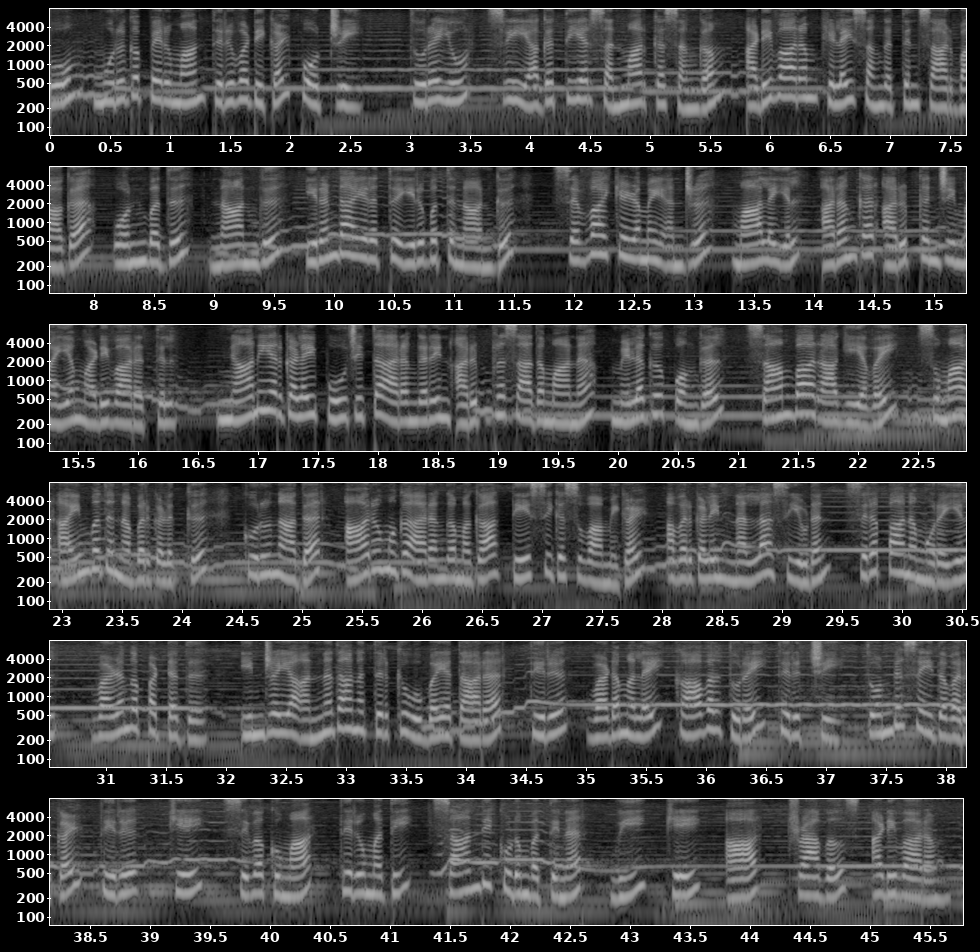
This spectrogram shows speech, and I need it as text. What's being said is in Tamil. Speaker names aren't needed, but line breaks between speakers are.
ஓம் முருகப்பெருமான் திருவடிகள் போற்றி. துறையூர் ஸ்ரீ அகத்தியர் சன்மார்க்க சங்கம் அடிவாரம் கிளை சங்கத்தின் சார்பாக ஒன்பது நான்கு இரண்டாயிரத்து இருபத்து நான்கு செவ்வாய்க்கிழமை அன்று மாலையில் அரங்கர் அருட்கஞ்சி மையம் அடிவாரத்தில் ஞானியர்களை பூஜித்த அரங்கரின் அருப்பிரசாதமான மிளகு பொங்கல் சாம்பார் ஆகியவை சுமார் ஐம்பது நபர்களுக்கு குருநாதர் ஆறுமுக அரங்கமகா தேசிக சுவாமிகள் அவர்களின் நல்லாசியுடன் சிறப்பான முறையில் வழங்கப்பட்டது. இன்றைய அன்னதானத்திற்கு உபயதாரர் திரு. வடமலை காவல்துறை திருச்சி. தொண்டு செய்தவர்கள் திரு. கே. சிவகுமார் திருமதி. சாந்தி குடும்பத்தினர் வி. கே. ஆர். டிராவல்ஸ் அடிவாரம்.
